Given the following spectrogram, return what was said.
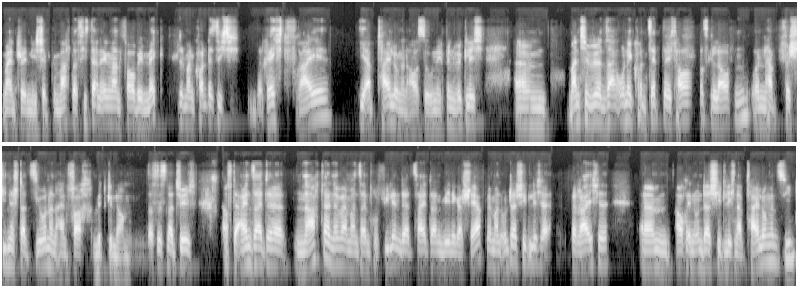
mein Traineeship gemacht. Das hieß dann irgendwann VB Mac. Man konnte sich recht frei die Abteilungen aussuchen. Ich bin wirklich, ähm, manche würden sagen, ohne Konzept durchs Haus gelaufen und habe verschiedene Stationen einfach mitgenommen. Das ist natürlich auf der einen Seite ein Nachteil, ne, weil man sein Profil in der Zeit dann weniger schärft, wenn man unterschiedliche Bereiche ähm, auch in unterschiedlichen Abteilungen sieht.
